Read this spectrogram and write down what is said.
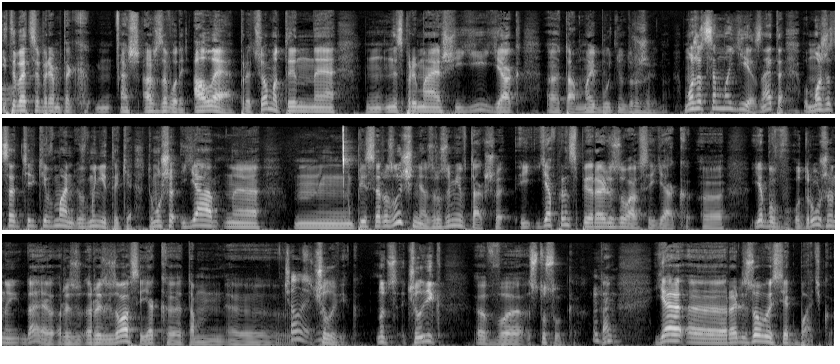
і, і тебе це прям так аж аж заводить. Але при цьому ти не, не сприймаєш її як там майбутню дружину. Може, це моє, знаєте, може, це тільки в, мен, в мені таке. Тому що я е, м, після розлучення зрозумів так, що я, в принципі, реалізувався як. Е, я був одружений, да, я реалізувався як е, там е, Чоловік. чоловік. Ну, чоловік в стосунках. Так? Я е, реалізовуюся як батько.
